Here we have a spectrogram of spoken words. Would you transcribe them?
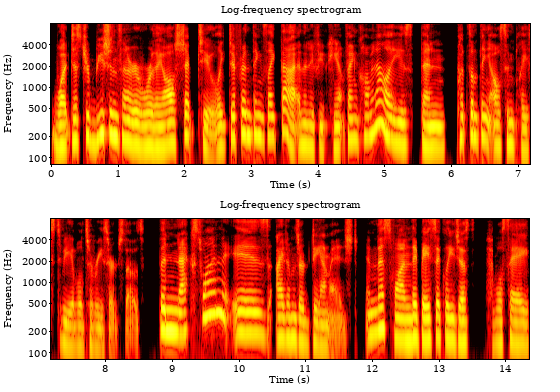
What distribution center were they all shipped to? Like different things like that. And then if you can't find commonalities, then put something else in place to be able to research those. The next one is items are damaged. In this one, they basically just will say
